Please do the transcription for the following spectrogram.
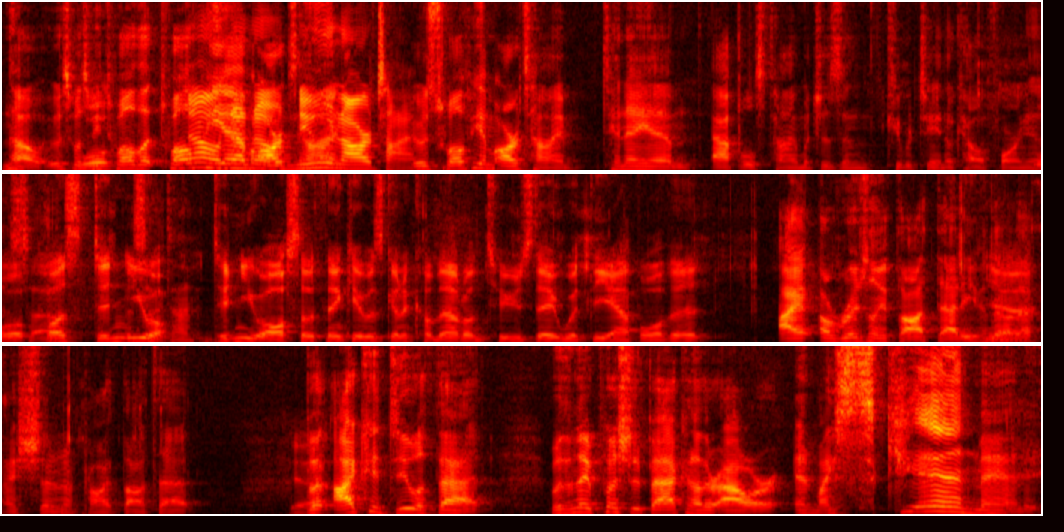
No, it was supposed Well- to be 12 at 12 no, p.m. no, no, our time. noon our time. It was 12 p.m. our time, 10 a.m. Apple's time, which is in Cupertino, California. Well, so plus, didn't that's you didn't you also think it was going to come out on Tuesday with the Apple event? I originally thought that, even though that I shouldn't have probably thought that. Yeah. But I could deal with that. But then they pushed it back another hour, and my skin, man, it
